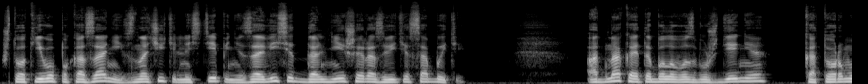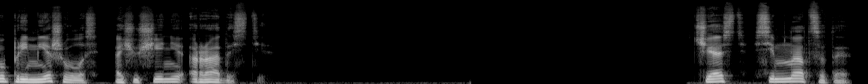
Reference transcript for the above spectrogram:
что от его показаний в значительной степени зависит дальнейшее развитие событий. Однако это было возбуждение, к которому примешивалось ощущение радости. Часть 17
